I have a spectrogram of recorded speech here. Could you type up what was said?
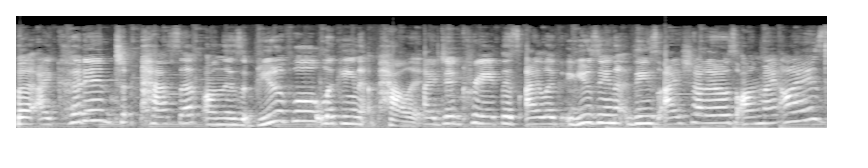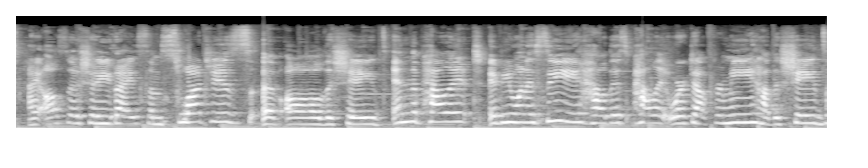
but I couldn't pass up on this beautiful looking palette. I did create this eye look using these eyeshadows on my eyes. I also show you guys some swatches of all the shades in the palette. If you want to see how this palette worked out for me, how the shades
